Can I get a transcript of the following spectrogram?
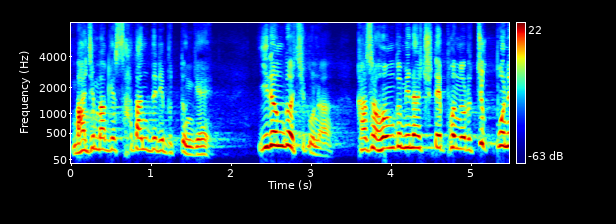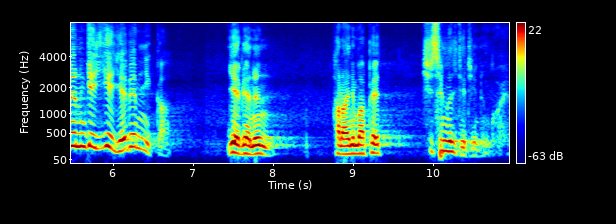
마지막에 사단들이 붙던 게 이런 것이구나. 가서 헌금이나 휴대폰으로 쭉 보내는 게 이게 예배입니까? 예배는 하나님 앞에 희생을 드리는 거예요.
